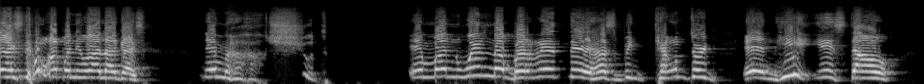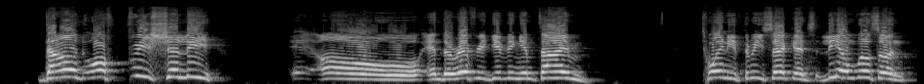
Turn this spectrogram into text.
Eyes. Di ako kapaniwala, guys. Em- shoot. Emmanuel Navarrete has been countered and he is now down officially. Eh, Oh, and the referee giving him time. 23 seconds. Liam Wilson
